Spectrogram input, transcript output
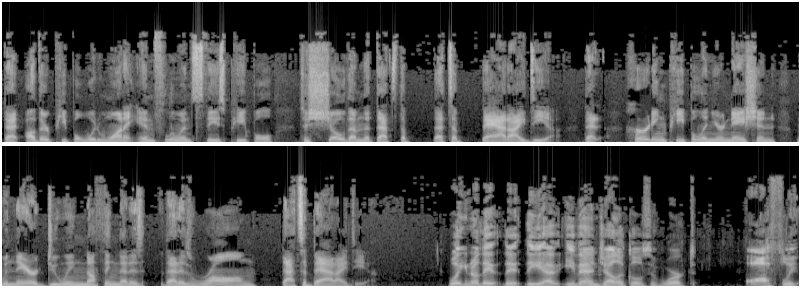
that other people would want to influence these people to show them that that's the that's a bad idea. That hurting people in your nation when they are doing nothing that is that is wrong, that's a bad idea. Well, you know, they, the the evangelicals have worked awfully,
